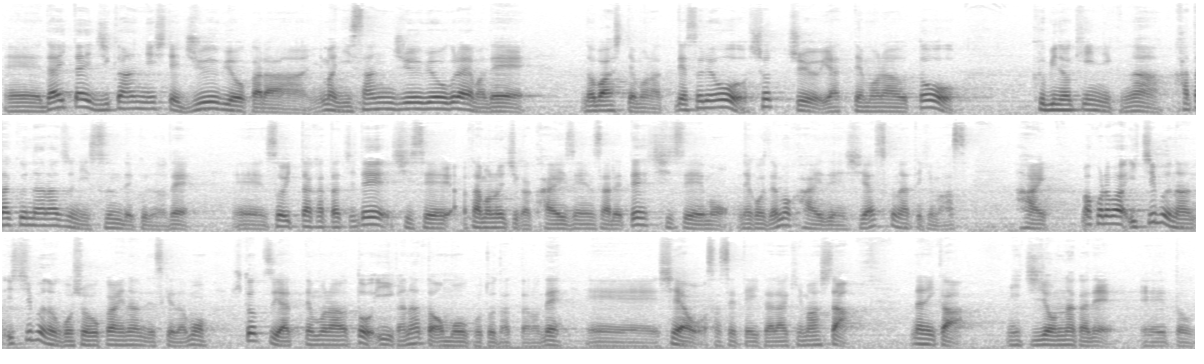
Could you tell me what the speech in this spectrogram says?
えー、だいたい時間にして10秒から、まあ、2 3 0秒ぐらいまで伸ばしてもらってそれをしょっちゅうやってもらうと首の筋肉が硬くならずに済んでくるので、えー、そういった形で姿勢頭の位置が改善されて姿勢も猫背も改善しやすくなってきます。はい。まあ、これは一部な一部のご紹介なんですけども一つやってもらうといいかなと思うことだったので、えー、シェアをさせていただきました。何か日常の中で、えーと、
